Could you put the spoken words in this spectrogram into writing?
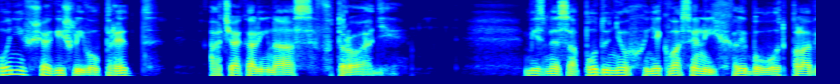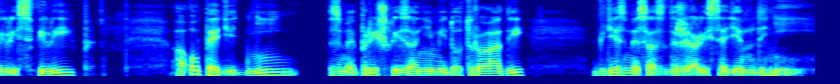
Oni však išli vopred a čakali nás v Troade. My sme sa po dňoch nekvasených chlebov odplavili z Filíp a opäť dní sme prišli za nimi do Troady, kde sme sa zdržali sedem dní.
